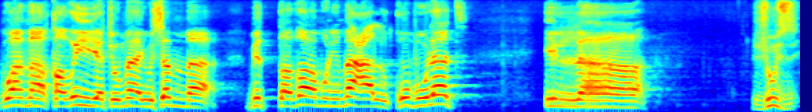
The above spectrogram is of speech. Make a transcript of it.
وما قضية ما يسمى بالتضامن مع القبلات إلا جزء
